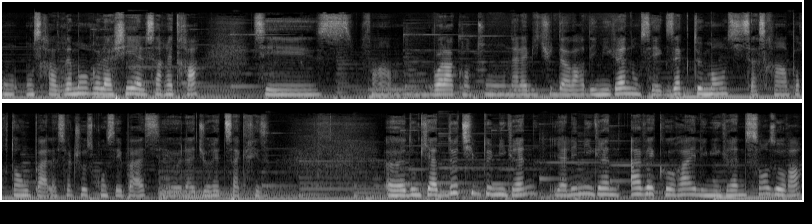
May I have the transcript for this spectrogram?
on, sera vraiment relâché, elle s'arrêtera. C'est, enfin, voilà, quand on a l'habitude d'avoir des migraines, on sait exactement si ça sera important ou pas. La seule chose qu'on ne sait pas, c'est euh, la durée de sa crise. Euh, donc il y a deux types de migraines. Il y a les migraines avec aura et les migraines sans aura.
